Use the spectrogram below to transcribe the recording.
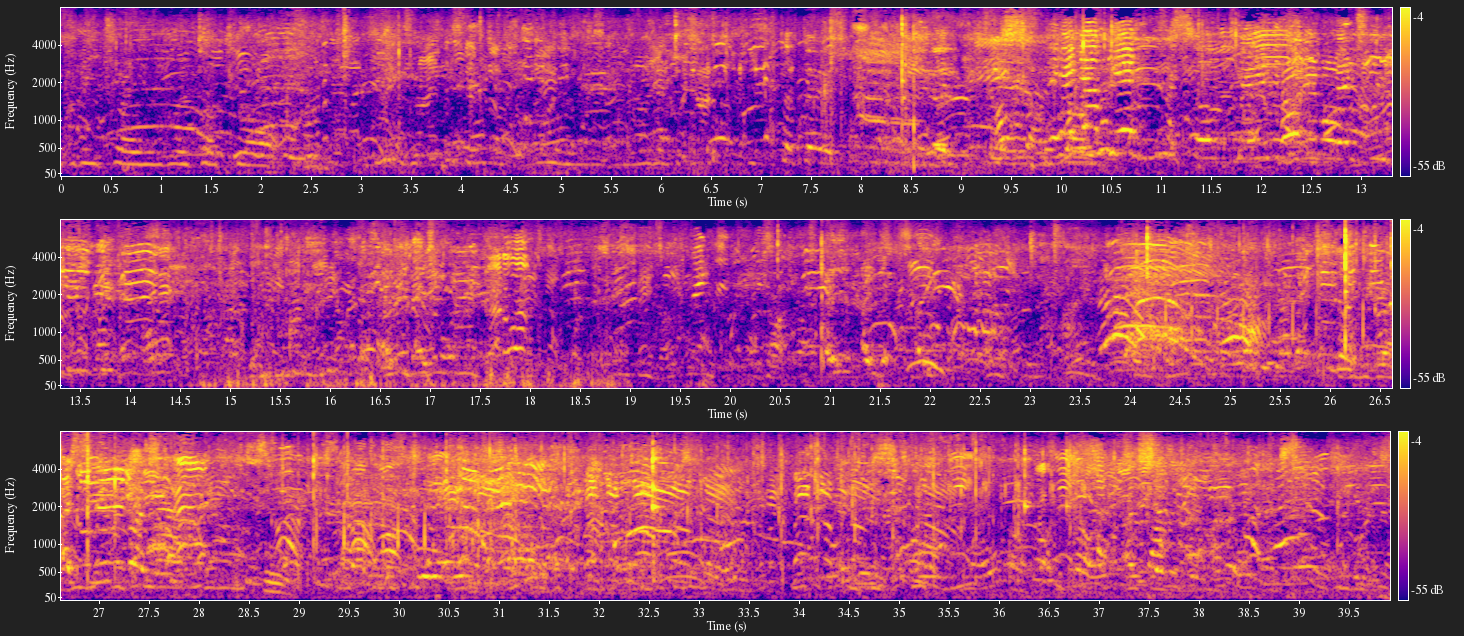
going to be trained motor I see it, I should have been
